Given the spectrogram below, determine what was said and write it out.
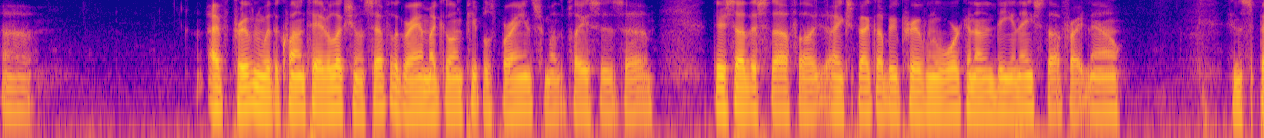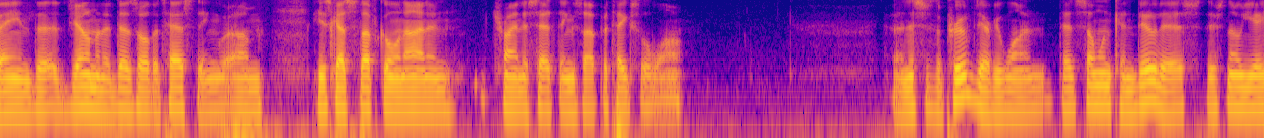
uh, I've proven with the quantitative electroencephalogram, I go in people's brains from other places. Uh, there's other stuff I, I, expect I'll be proven. We're working on the DNA stuff right now in Spain. The gentleman that does all the testing, um, he's got stuff going on and trying to set things up. It takes a little while. And this is the proof to everyone that someone can do this. There's no yay.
